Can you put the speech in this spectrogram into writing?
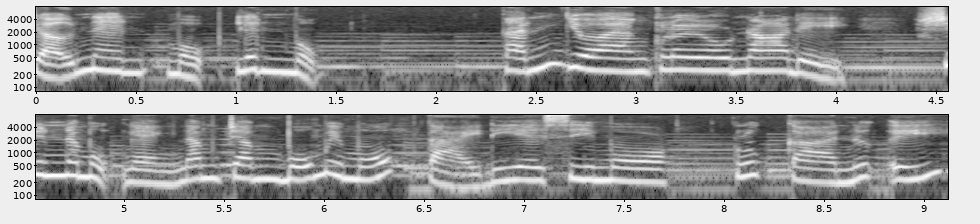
trở nên một linh mục. Thánh Gioan Cleonardi sinh năm 1541 tại Diezimo, Lucca, nước Ý.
